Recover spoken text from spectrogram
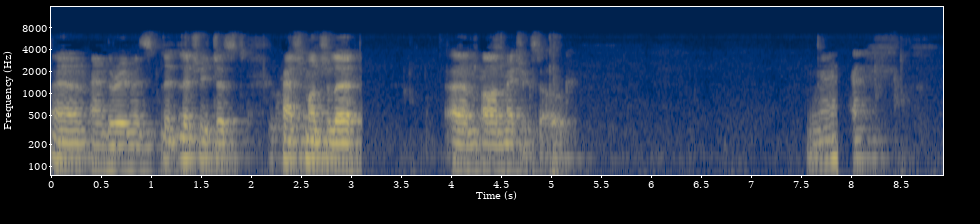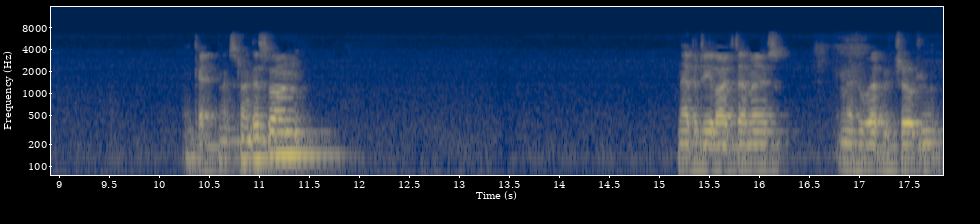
Um, and the room is li- literally just hash modular um, on matrix.org. Okay, let's try this one. Never do live demos. Never work with children.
